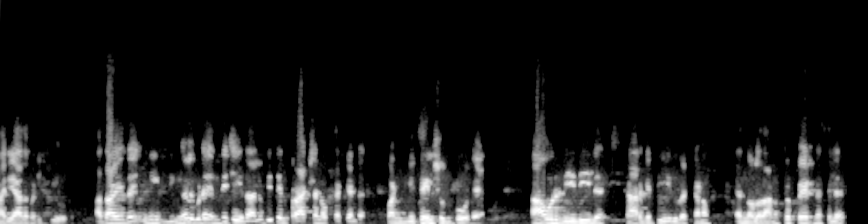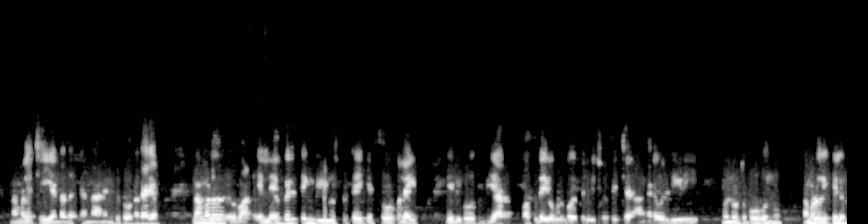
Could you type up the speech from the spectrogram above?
മര്യാദ പഠിക്കുകയുള്ളൂ. അതായത് ഇനി നിങ്ങൾ ഇവിടെ എന്ത് ചെയ്താലും within fraction of second one missile should go there ആ ഒരു രീതിയിൽ ടാർഗറ്റ് ചെയ്ത് വെക്കണം എന്നുള്ളതാണ് പ്രിപ്പയർനെസ്സിൽ നമ്മൾ ചെയ്യേണ്ടത് എന്നാണ് എനിക്ക് തോന്നുന്നത്. കാര്യം നമ്മൾ everything we use to take it so light because we are വസുദൈവ കുടുംബത്തിൽ വിശ്വസിച്ച് അങ്ങനെ ഒരു രീതി മുന്നോട്ട് പോകുന്നു. നമ്മൾ ഒരിക്കലും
